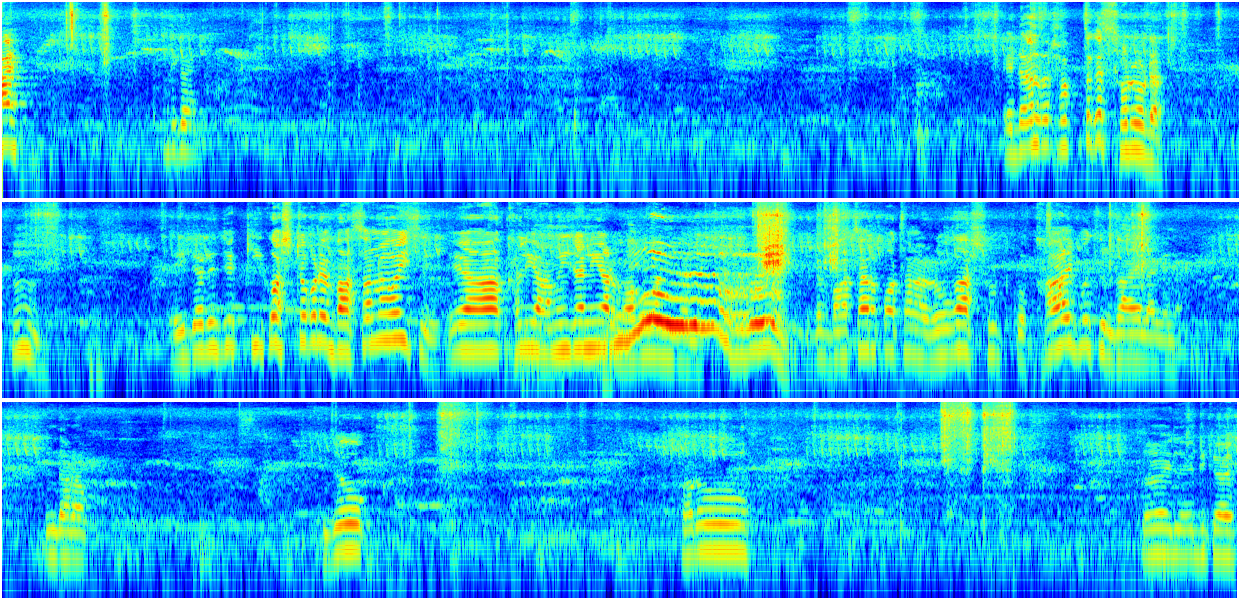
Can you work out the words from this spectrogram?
আয়। এটা হলো সব থেকে ছোটোটা হুম। এইটারে যে কি কষ্ট করে বাঁচানো হয়েছে এ খালি আমি জানি আর ভগবান এটা বাঁচার কথা না রোগা শুটকো। খাওয়াই প্রচুর গায়ে লাগে না। দাঁড়াও। যোগ। লে, এদিকে আয়।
